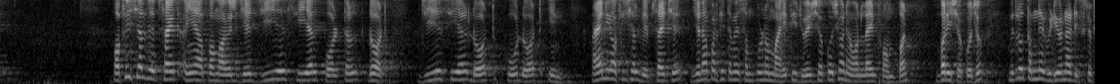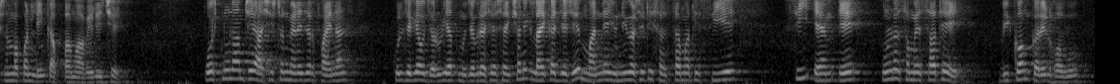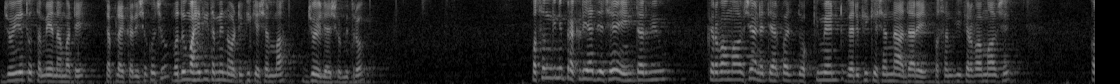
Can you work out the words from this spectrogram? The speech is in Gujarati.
ઓફિશિયલ વેબસાઇટ અહીંયા આપવામાં આવેલી છે. GACL portal dot GACL dot co dot in આ એની ઓફિશિયલ વેબસાઇટ છે. જેના પરથી તમે સંપૂર્ણ માહિતી જોઈ શકો છો અને ઓનલાઈન ફોર્મ પણ ભરી શકો છો. મિત્રો, તમને વિડીયોના ડિસ્ક્રિપ્શનમાં પણ લિંક આપવામાં આવેલી છે. પોસ્ટનું નામ છે આસિસ્ટન્ટ મેનેજર ફાઇનાન્સ કુલ જગ્યાઓ જરૂરિયાત મુજબ રહેશે. શૈક્ષણિક લાયકાત જે છે, માન્ય યુનિવર્સિટી સંસ્થામાંથી સીએ સીએમએ પૂર્ણ સમય સાથે બીકોમ કરેલ હોવું જોઈએ તો તમે એના માટે એપ્લાય કરી શકો છો. વધુ માહિતી તમે નોટિફિકેશનમાં જોઈ લેશો મિત્રો. પસંદગીની પ્રક્રિયા જે છે ઇન્ટરવ્યૂ કરવામાં આવશે અને ત્યારબાદ ડોક્યુમેન્ટ વેરિફિકેશનના આધારે પસંદગી કરવામાં આવશે.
